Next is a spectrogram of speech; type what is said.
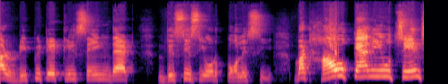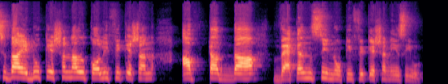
are repeatedly saying that this is your policy but how can you change the educational qualification after the vacancy notification is used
